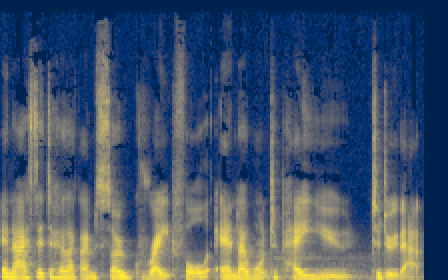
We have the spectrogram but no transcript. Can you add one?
And I said to her, like, I'm so grateful and I want to pay you to do that.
